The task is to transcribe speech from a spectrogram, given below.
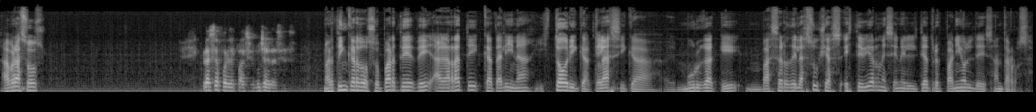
abrazos. Gracias por el espacio, muchas gracias. Martín Cardoso, parte de Agarrate Catalina, histórica, clásica eh, murga que va a ser de las suyas este viernes en el Teatro Español de Santa Rosa.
